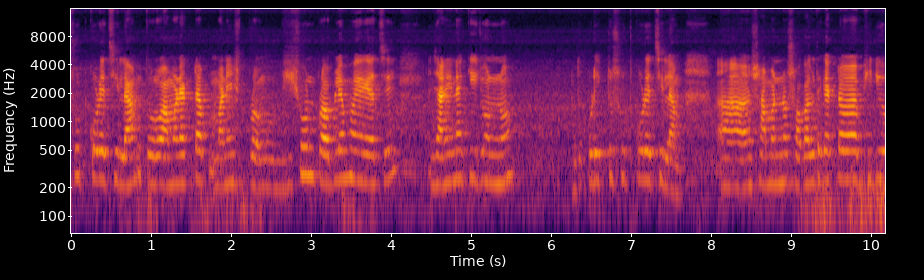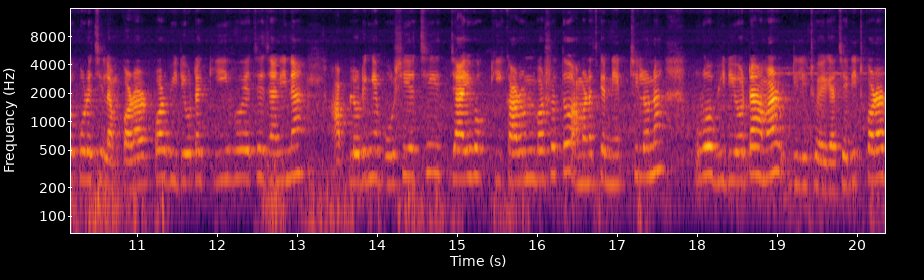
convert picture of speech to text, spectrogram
শ্যুট করেছিলাম, তো আমার একটা মানে ভীষণ প্রবলেম হয়ে গেছে। জানি না কি জন্য। দুপুরে একটু শ্যুট করেছিলাম। সামান্য সকাল থেকে একটা ভিডিও করেছিলাম। করার পর ভিডিওটা কি হয়েছে জানি না। আপলোডিংয়ে বসিয়েছি। যাই হোক, কী কারণবশত আমার আজকে নেট ছিল না, পুরো ভিডিওটা আমার ডিলিট হয়ে গেছে। এডিট করার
